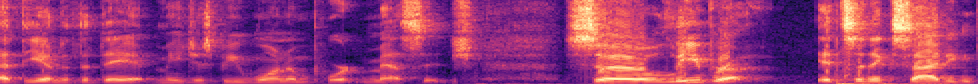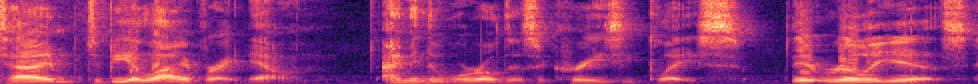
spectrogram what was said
at the end of the day, it may just be one important message. So, Libra, it's an exciting time to be alive right now. I mean, the world is a crazy place. It really is.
